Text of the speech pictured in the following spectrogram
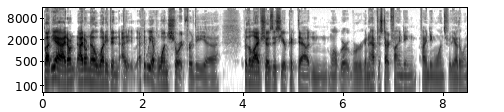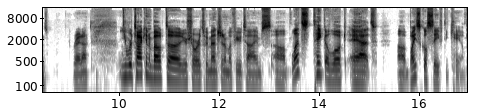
But yeah, I don't I don't know what even I I think we have one short for the uh, for the live shows this year picked out, and well, we're we're gonna have to start finding finding ones for the other ones. right on. You were talking about uh, your shorts. We mentioned them a few times. Um, let's take a look at uh, bicycle safety camp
